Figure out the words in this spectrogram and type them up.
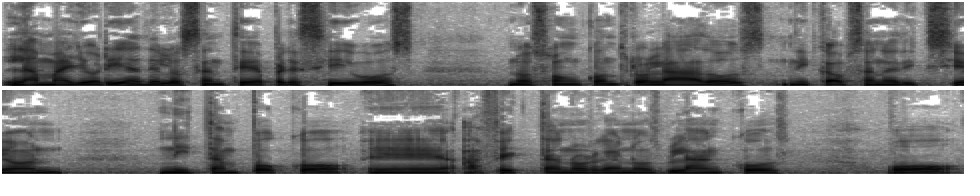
La mayoría de los antidepresivos no son controlados, ni causan adicción, ni tampoco eh, afectan órganos blancos o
